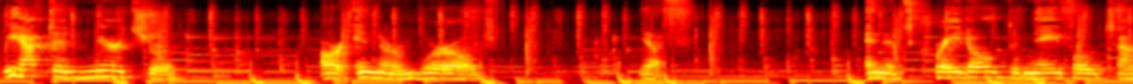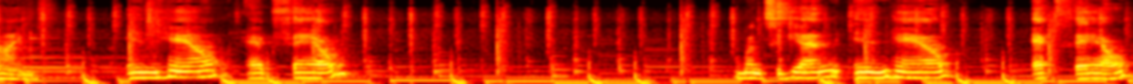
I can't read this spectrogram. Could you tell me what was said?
We have to nurture our inner world. Yes. And it's cradle the navel time. Inhale, exhale. Once again, inhale, exhale.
